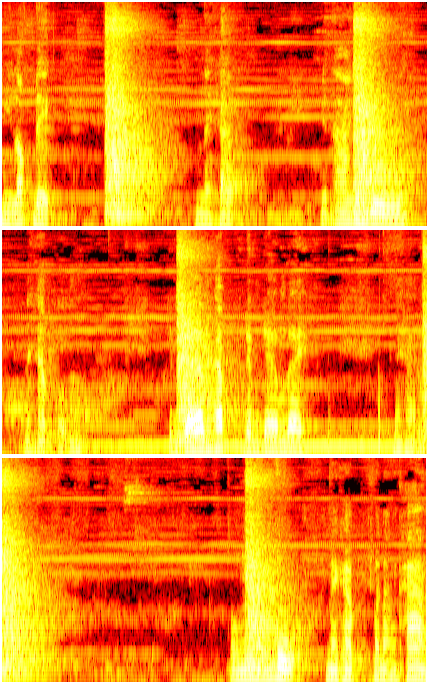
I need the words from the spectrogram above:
มีล็อกเด็กนะครับเม็ดอาร์คยังอยู่นะครับผมเดิมๆครับเดิมๆเลยนะฮะตรงนี้หนังบุนะครับผนังข้าง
